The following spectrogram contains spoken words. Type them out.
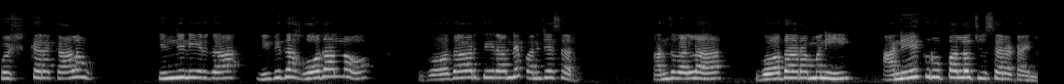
పుష్కర కాలం ఇంజనీర్గా వివిధ హోదాల్లో గోదావరి తీరాన్నే పనిచేశారు. అందువల్ల గోదావరమ్మని అనేక రూపాల్లో చూశారట ఆయన.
